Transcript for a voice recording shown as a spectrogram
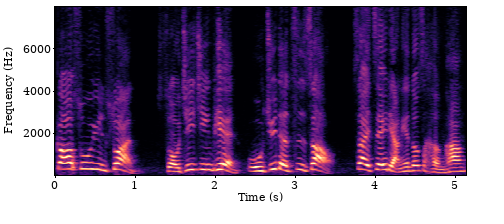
高速运算、手机晶片、五 G 的制造，在这一两年都是很夯。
